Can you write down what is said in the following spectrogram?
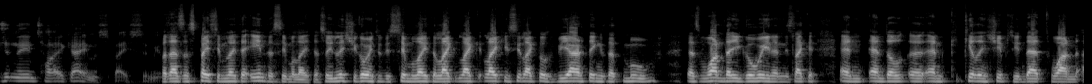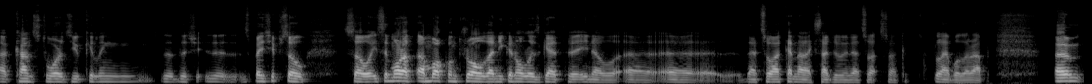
isn't the entire game a space simulator? but there's a space simulator in the simulator. So you literally go into the simulator, like like like you see like those VR things that move. There's one that you go in, and it's like a, and and those uh, and killing ships in that one uh, counts towards you killing the the, sh- uh, spaceship. So so it's a more a more control, and you can always get uh, you know uh, uh, that. So I kind of like start doing that, so so I could level it up. Um,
